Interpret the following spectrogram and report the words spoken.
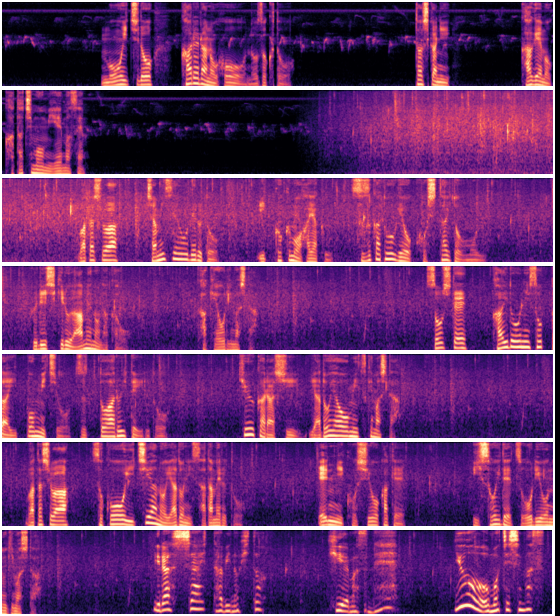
もう一度彼らの方を覗くと確かに影も形も見えません。私は茶店を出ると一刻も早く鈴鹿峠を越したいと思い降りしきる雨の中を駆け下りました。そうして街道に沿った一本道をずっと歩いていると旧家らしい宿屋を見つけました。私はそこを一夜の宿に定めると縁に腰をかけ急いで草履を脱ぎました。いらっしゃい旅の人。冷えますね。湯をお持ちします。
